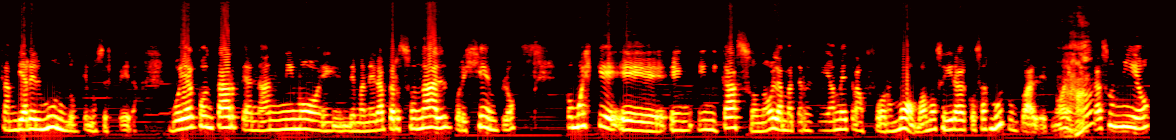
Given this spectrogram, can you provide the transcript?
cambiar el mundo que nos espera. Voy a contarte, Anónimo, de manera personal, por ejemplo, cómo es que eh, en, mi caso, ¿no? La maternidad me transformó. Vamos a ir a cosas muy puntuales, ¿no? En el caso mío,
